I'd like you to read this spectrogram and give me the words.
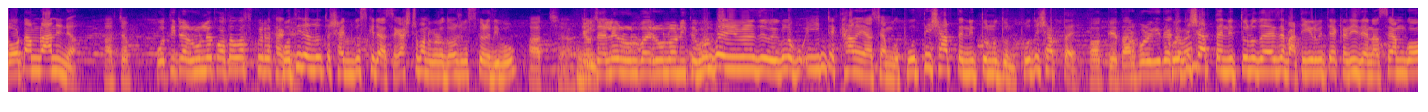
লট আমরা আনি না। আচ্ছা প্রতিটা রুলে কত গজ করে থাকে? প্রতিটা লোক তো ষাট গোস করে আছে। কাস্টমার করে দশ গোস করে দিব। আচ্ছা কেউ চাইলে রুল বাই রুলও নিতে ভুল পারবে। ভাই নির্মাণে এগুলো ইনটেক থানায় আছে আমাকে। প্রতি সপ্তাহে নিত্য নতুন প্রতি সপ্তাহে। ওকে তারপরে কি দেখাবেন? প্রতি সপ্তাহে নিত্য নতুন বাটিকের ভিতরে একটা ডিজাইন আছে আমগো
